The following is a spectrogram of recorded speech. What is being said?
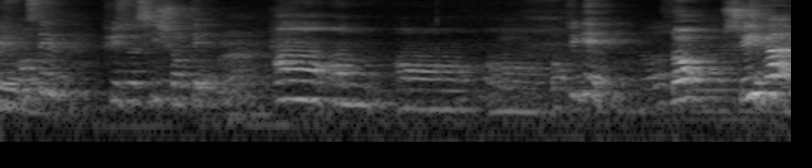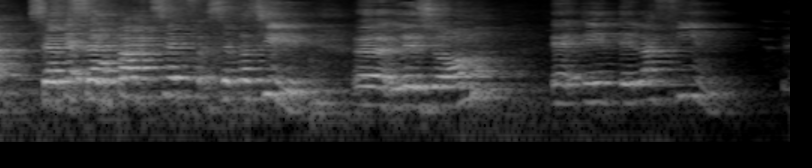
les Français puissent aussi chanter en, en, en, en portugais Non, Je si, c'est facile. Euh, les hommes et, et- et la fille. Euh,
